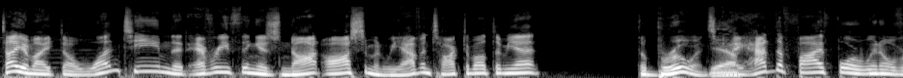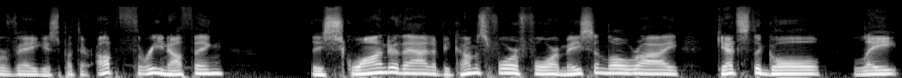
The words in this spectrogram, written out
Tell you, Mike, though, one team that everything is not awesome, and we haven't talked about them yet, the Bruins. Yeah. They had the 5 4 win over Vegas, but they're up 3 nothing. They squander that. It becomes 4 4. Mason Lohrei gets the goal late.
